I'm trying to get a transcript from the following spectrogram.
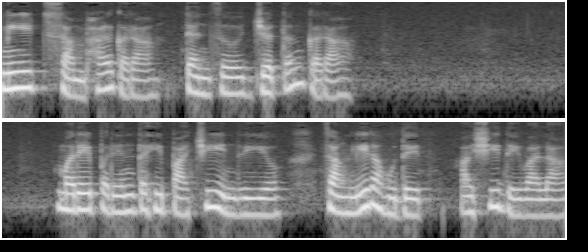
नीट सांभाळ करा त्यांचं जतन करा. मरेपर्यंत ही पाची इंद्रिय चांगली राहू देत अशी देवाला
